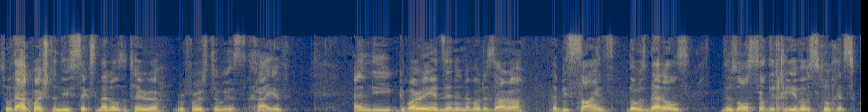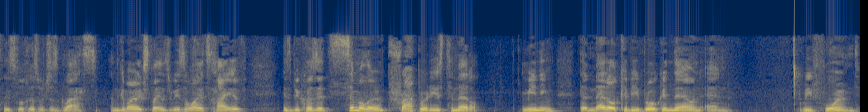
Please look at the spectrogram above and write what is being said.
So without question, these six metals the Torah refers to as chayiv, and the Gemara adds in in Avodah Zarah that besides those metals, there's also the chayiv of schuchis, kli which is glass. And the Gemara explains the reason why it's chayiv is because it's similar in properties to metal, meaning that metal can be broken down and reformed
